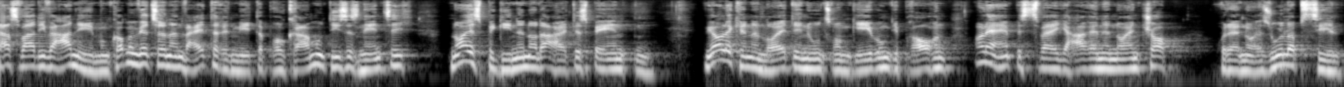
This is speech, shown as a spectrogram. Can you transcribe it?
Das war die Wahrnehmung. Kommen wir zu einem weiteren Metaprogramm und dieses nennt sich Neues beginnen oder Altes beenden. Wir alle kennen Leute in unserer Umgebung, die brauchen alle ein bis zwei Jahre einen neuen Job oder ein neues Urlaubsziel,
